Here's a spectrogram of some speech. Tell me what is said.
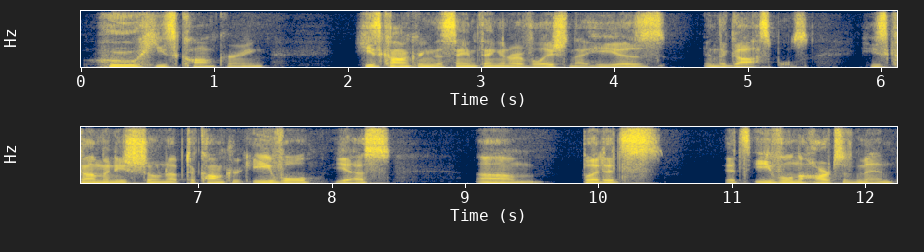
who he's conquering. He's conquering the same thing in Revelation that he is in the Gospels. He's come and he's shown up to conquer evil, yes, um, but it's it's evil in the hearts of men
